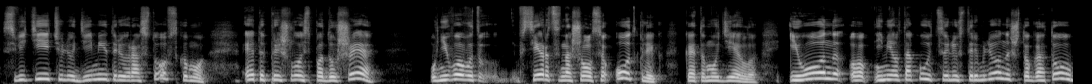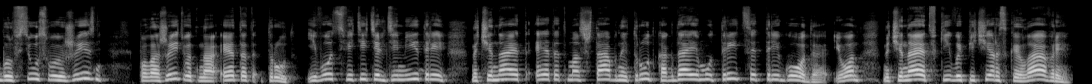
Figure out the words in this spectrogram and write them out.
святителю Дмитрию Ростовскому это пришлось по душе, у него вот в сердце нашелся отклик к этому делу, и он имел такую целеустремленность, что готов был всю свою жизнь положить вот на этот труд. И вот святитель Дмитрий начинает этот масштабный труд, когда ему 33 года, и он начинает в Киево-Печерской лавре,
